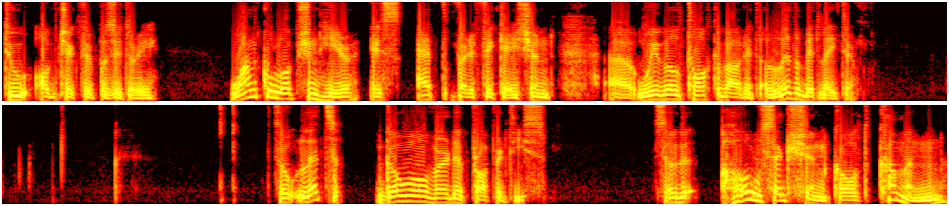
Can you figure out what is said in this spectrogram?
to object repository. One cool option here is add verification. Uh, we will talk about it a little bit later. So let's go over the properties. So the whole section called common,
